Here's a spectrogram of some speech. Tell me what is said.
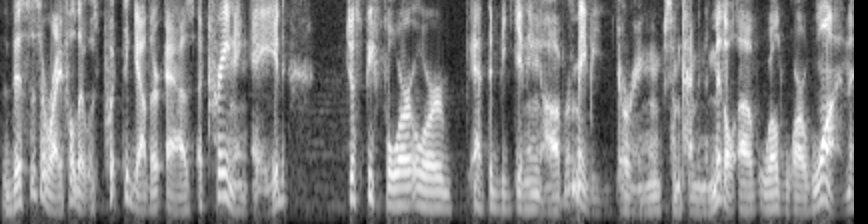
this is a rifle that was put together as a training aid just before or at the beginning of, or maybe during sometime in the middle of World War I.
